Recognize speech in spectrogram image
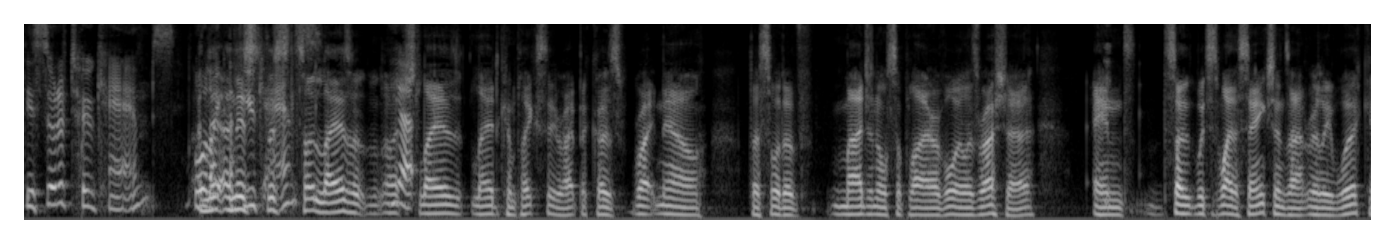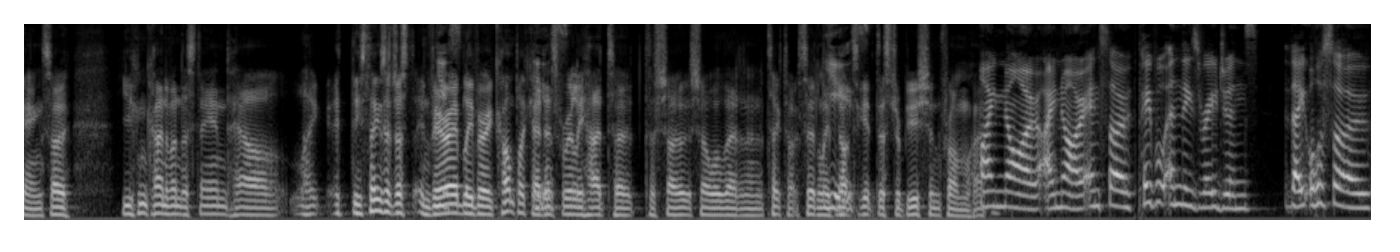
there's sort of two camps, or and, like and a few there's, there's camps. so layers of Yeah. layers, layered complexity, right? Because right now the sort of marginal supplier of oil is Russia, and so which is why the sanctions aren't really working. So you can kind of understand how like it, these things are just invariably very complicated. Yes. It's really hard to, to show show all that in a TikTok. Certainly not to get distribution from. One. I know, I know. And so people in these regions, they also,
